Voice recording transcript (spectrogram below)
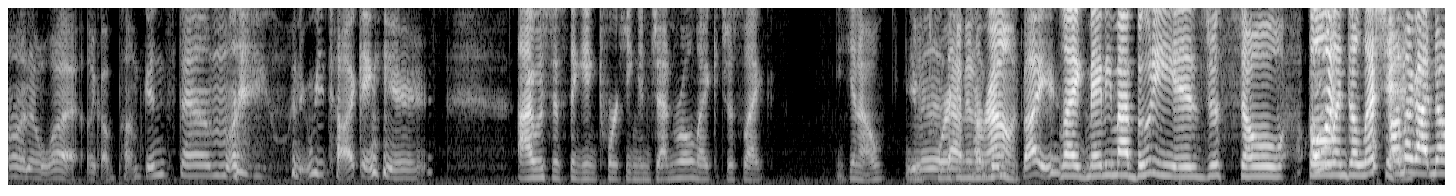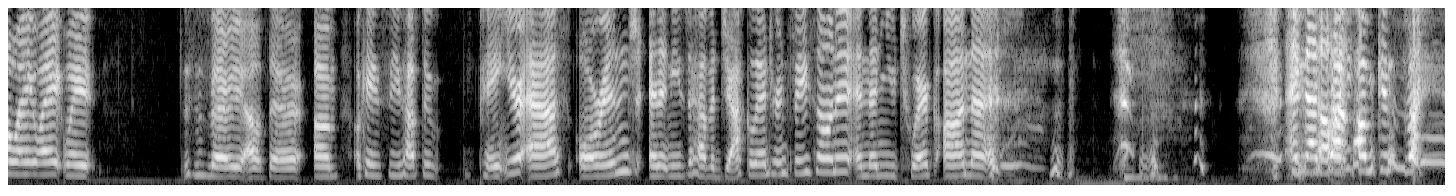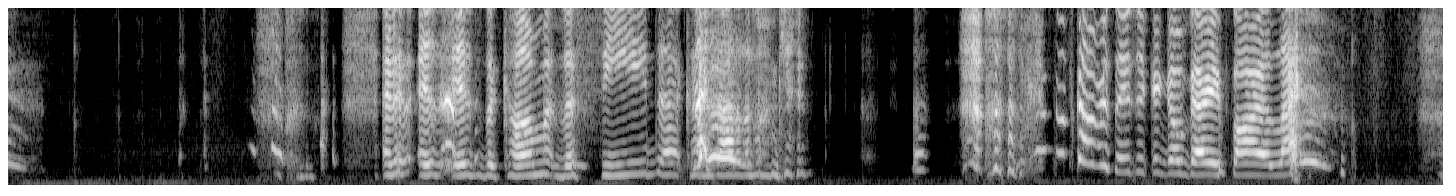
On a what? Like a pumpkin stem? Like what are we talking here? I was just thinking twerking in general, like just like you know, you're it twerking that it around. spice. Like maybe my booty is just so full my- and delicious. Oh my god, no wait, wait, wait. This is very out there. Um, okay, so you have to paint your ass orange and it needs to have a jack o' lantern face on it, and then you twerk on that And that's that pumpkin spice. And is, is is the cum the seed that comes out of the pumpkin? this conversation can go very far left.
